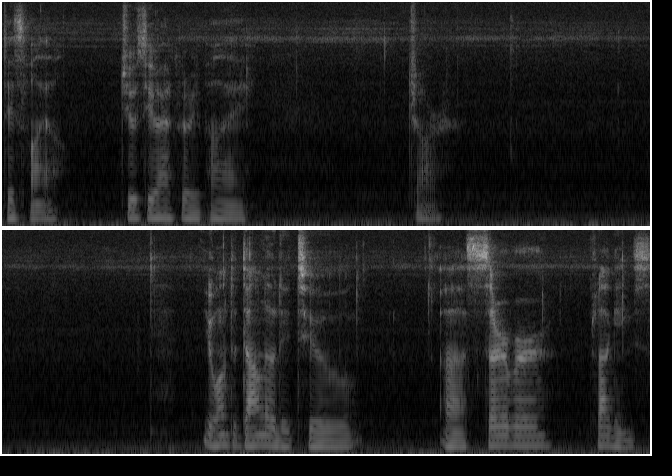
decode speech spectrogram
this file JuicyRaspberryPie jar. You want to download it to uh, server plugins.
